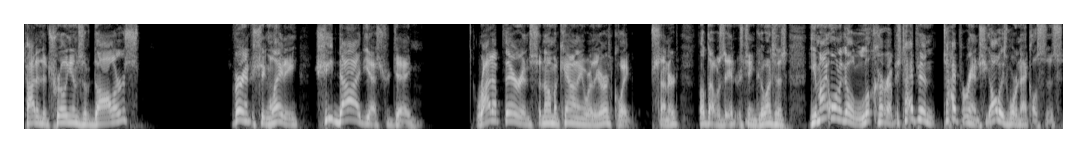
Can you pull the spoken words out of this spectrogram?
tied into trillions of dollars? Very interesting lady. She died yesterday, right up there in Sonoma County where the earthquake centered. Thought that was an interesting coincidence. You might want to go look her up. Just type in, type her in. She always wore necklaces.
